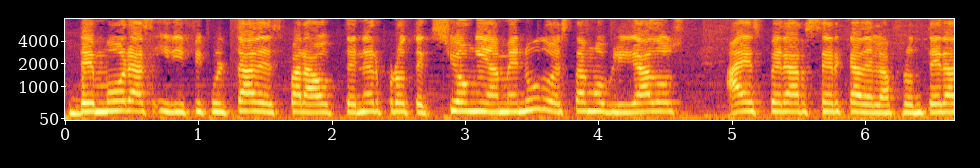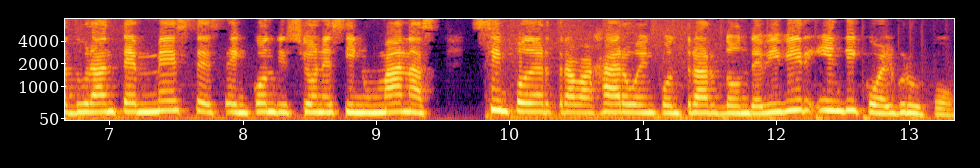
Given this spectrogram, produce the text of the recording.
demoras y dificultades para obtener protección y a menudo están obligados esperar cerca de la frontera durante meses en condiciones inhumanas sin poder trabajar o encontrar dónde vivir, indicó el grupo.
